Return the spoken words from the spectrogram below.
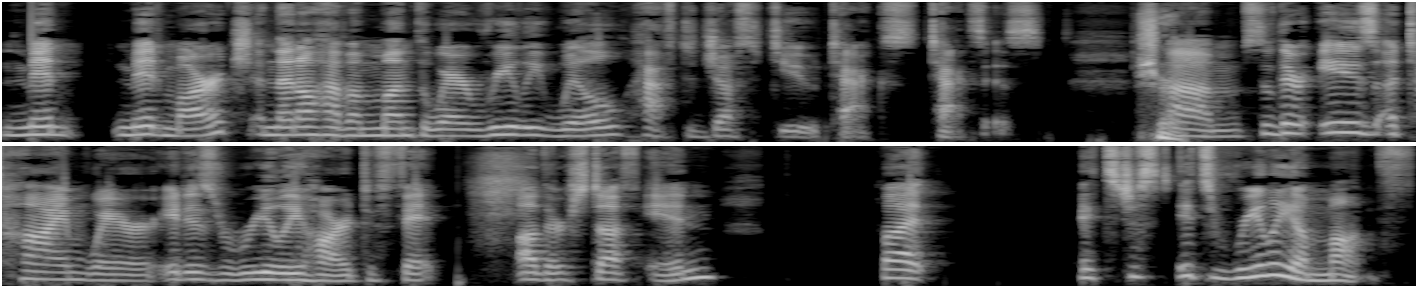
mid mid March, and then I'll have a month where I really will have to just do tax taxes. Sure. Um, so there is a time where it is really hard to fit other stuff in, but it's just it's really a month.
